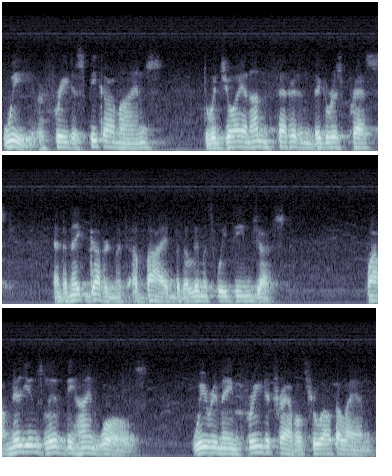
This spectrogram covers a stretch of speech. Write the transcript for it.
we are free to speak our minds, to enjoy an unfettered and vigorous press, and to make government abide by the limits we deem just. While millions live behind walls, we remain free to travel throughout the land,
